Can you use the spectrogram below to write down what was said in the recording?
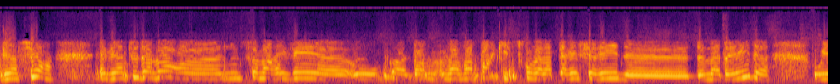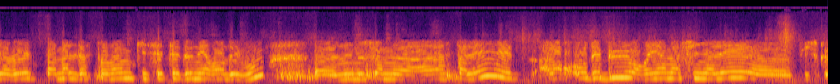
Bien sûr. Eh bien, tout d'abord, euh, nous sommes arrivés euh, dans, un parc qui se trouve à la périphérie de, Madrid, où il y avait pas mal d'astronomes qui s'étaient donné rendez-vous. Euh, nous nous sommes installés. alors, au début, rien n'a signalé, puisque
